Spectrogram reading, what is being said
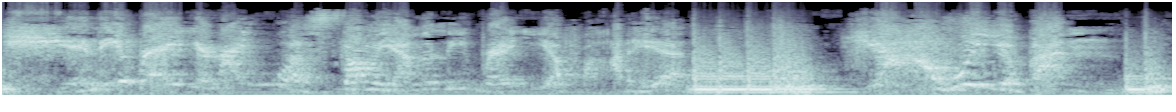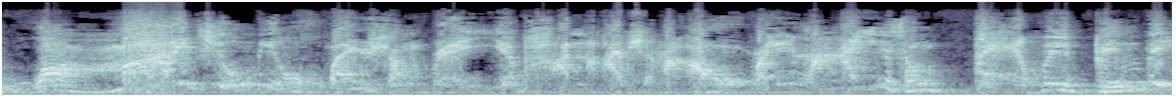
心里边一难过，嗓眼子里边一发甜，家伙一般，往马的救命环上边一趴，那匹马哗啦一声败回本队，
